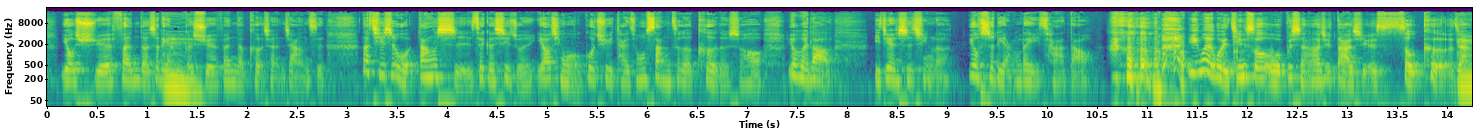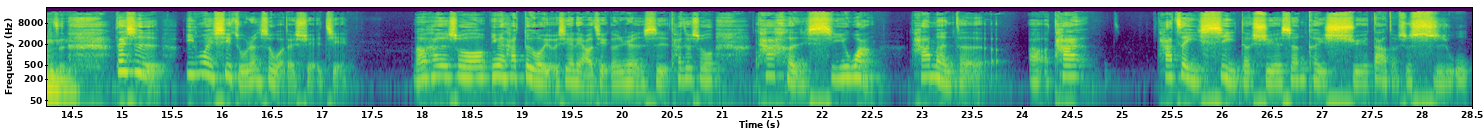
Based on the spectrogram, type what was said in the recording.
哦、有学分的，是两个学分的课程这样子。嗯、那其实我当时这个系主任邀请我过去台中上这个课的时候，又回到一件事情了，又是两肋插刀，因为我已经说我不想要去大学授课了这样子，嗯、但是因为系主任是我的学姐。然后他就说，因为他对我有一些了解跟认识，他就说他很希望他们的呃，他他这一系的学生可以学到的是实务，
